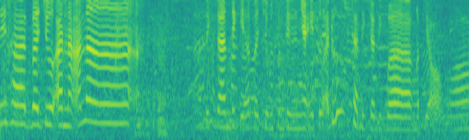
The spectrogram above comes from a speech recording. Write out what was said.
Lihat baju anak-anak. Cantik-cantik ya baju musim dinginnya itu. Aduh cantik-cantik banget ya Allah.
